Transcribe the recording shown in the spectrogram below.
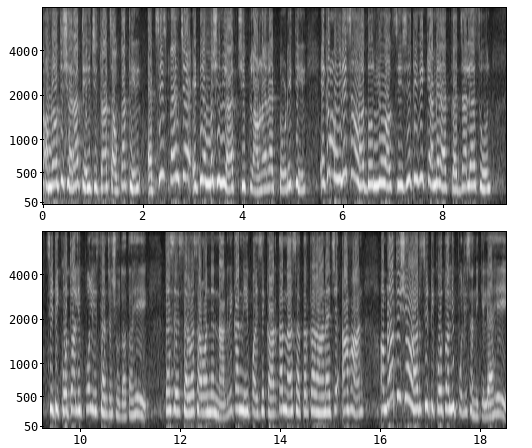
अमरावती शहरातील चित्रा चौकातील ऍक्सिस बँकच्या एटीएम मशीनला चिप लावणाऱ्या टोळीतील एका महिलेसह दोन युवक सीसीटीव्ही कॅमेऱ्यात कैद झाले असून सिटी कोतवाली पोलीस त्यांच्या शोधात आहे. तसेच सर्वसामान्य नागरिकांनी पैसे काढताना सतर्क राहण्याचे आवाहन अमरावती शहर सिटी कोतवाली पोलिसांनी केले आहे.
